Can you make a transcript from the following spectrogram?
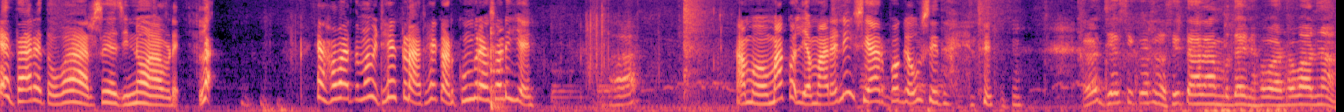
એ તારે તો વાર છે હજી ન આવડે. લા. એ હવાર તો મમ્મી ઠેકડા ઠેકડ ઘુમરે સડી જાય હા? આમ માકોલિયા મારે નહીં શિયાર પગે ઉસી થાય હવે જય શ્રી કૃષ્ણ. સીતારામ બધાને હવાર હવાર ના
